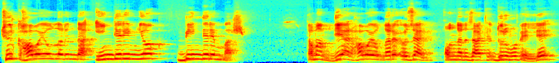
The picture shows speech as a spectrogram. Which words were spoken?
Türk Hava Yolları'nda indirim yok, bindirim var. Tamam diğer hava yolları özel. Onların zaten durumu belli.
